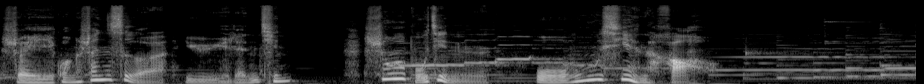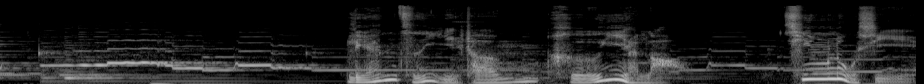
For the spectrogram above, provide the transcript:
水光山色与人亲，说不尽，无限好。莲子已成荷叶老，青露洗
